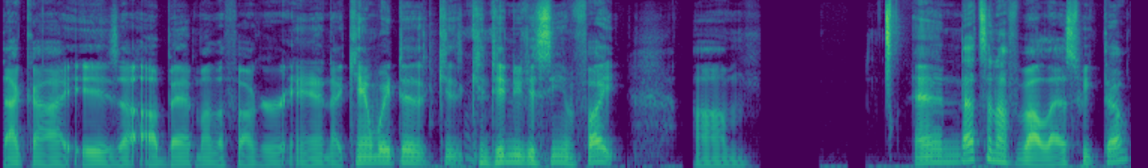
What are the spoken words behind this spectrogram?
that guy is a, a, bad motherfucker, and I can't wait to continue to see him fight. Um, and that's enough about last week, though.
